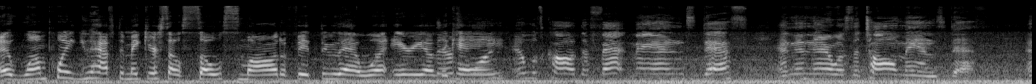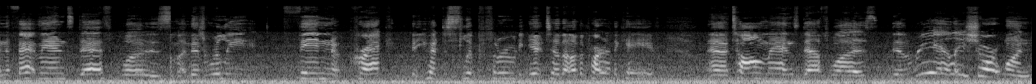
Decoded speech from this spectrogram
at one point you have to make yourself so small to fit through that one area of There's the cave. one, it was called the fat man's death, and then there was the tall man's death. And the fat man's death was um, this really thin crack that you had to slip through to get to the other part of the cave. And a tall man's death was this really short one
